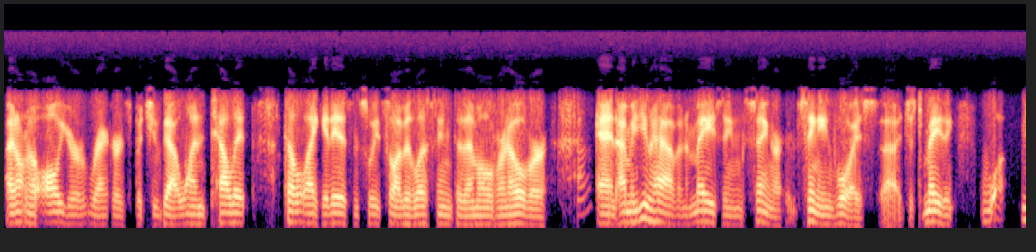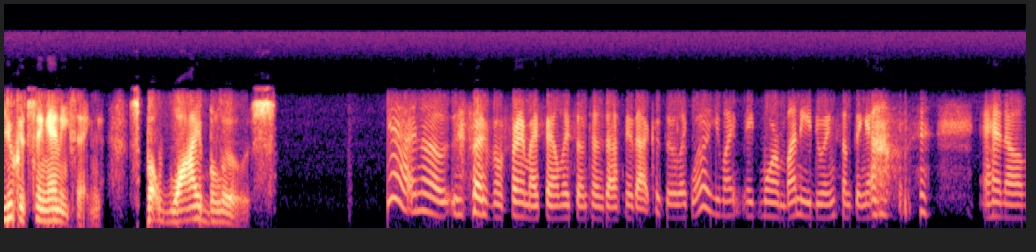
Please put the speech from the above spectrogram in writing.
I don't know all your records, but you've got one. Tell it, tell it like it is, and Sweet Soul. I've been listening to them over and over. And I mean, you have an amazing singer, singing voice, uh, just amazing. You could sing anything, but why blues? Yeah, I know. So A friend of my family sometimes asks me that because they're like, "Well, you might make more money doing something else." and um,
